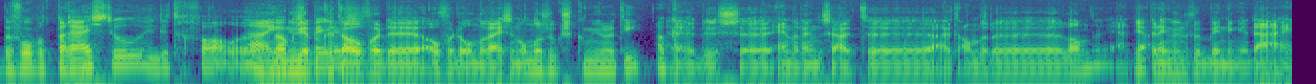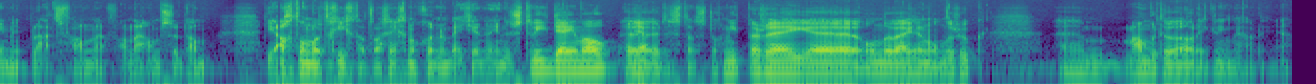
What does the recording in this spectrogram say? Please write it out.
bijvoorbeeld Parijs toe in dit geval? Nou, nu spelers? heb ik het over de, over de onderwijs- en onderzoekscommunity. Okay. Uh, dus uh, uit, uh, uit andere landen. Ja, die ja. brengen hun verbindingen daarheen in plaats van, van naar Amsterdam. Die 800 gig, dat was echt nog een, beetje een industriedemo. Ja. Dus dat is toch niet per se onderwijs en onderzoek. Um, maar moeten we wel rekening mee houden. Ja.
